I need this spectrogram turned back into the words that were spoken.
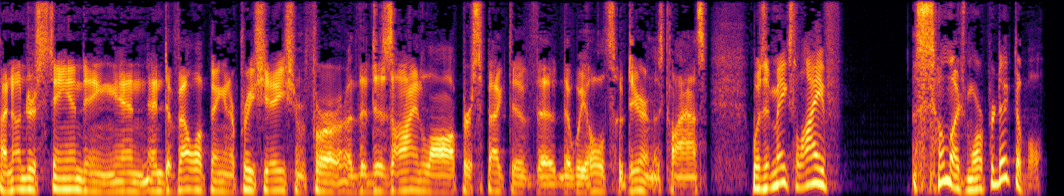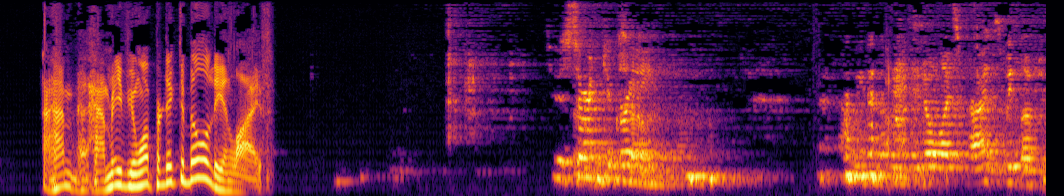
an understanding and, and developing an appreciation for the design law perspective that, that we hold so dear in this class was it makes life so much more predictable. How, how many of you want predictability in life? To a certain degree. I mean, if they don't like surprises, we'd love to,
